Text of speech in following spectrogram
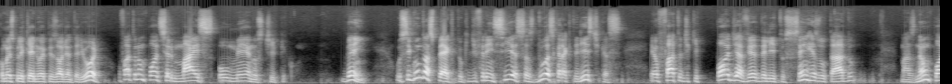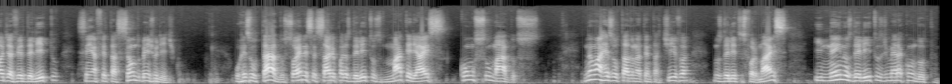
Como eu expliquei no episódio anterior, o fato não pode ser mais ou menos típico. Bem, o segundo aspecto que diferencia essas duas características é o fato de que pode haver delito sem resultado, mas não pode haver delito sem afetação do bem jurídico. O resultado só é necessário para os delitos materiais consumados. Não há resultado na tentativa, nos delitos formais e nem nos delitos de mera conduta.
